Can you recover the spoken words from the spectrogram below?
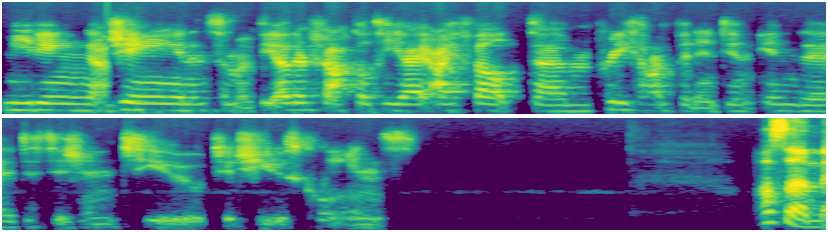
meeting Jane and some of the other faculty, I, I felt um, pretty confident in, in the decision to, to choose Queen's. Awesome.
